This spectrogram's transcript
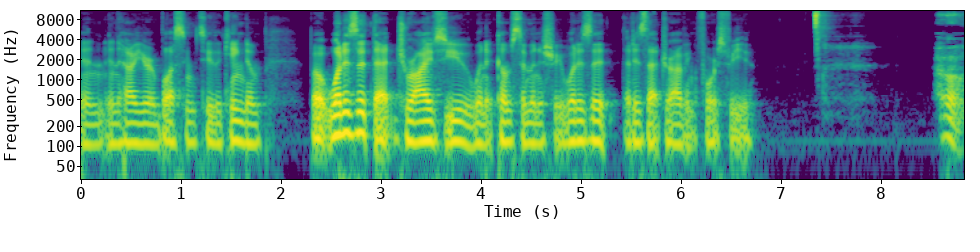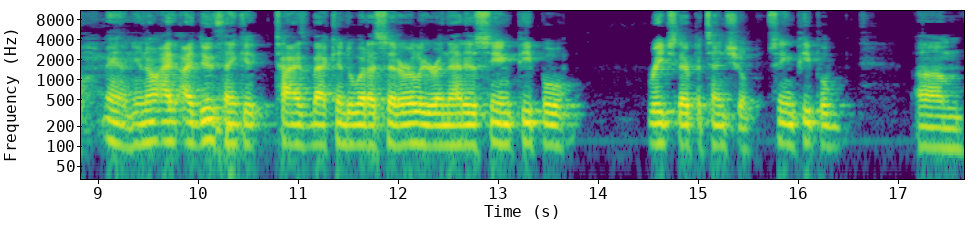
and and how you're a blessing to the kingdom. But what is it that drives you when it comes to ministry? What is it that is that driving force for you? Oh man, you know, I, I do think it ties back into what I said earlier, and that is seeing people reach their potential, seeing people. Um,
